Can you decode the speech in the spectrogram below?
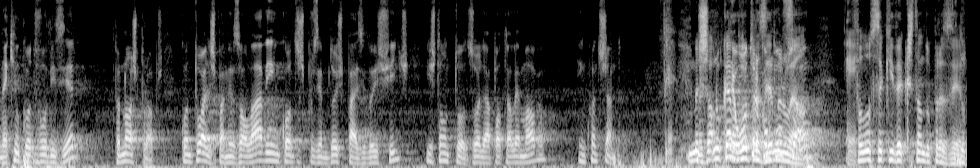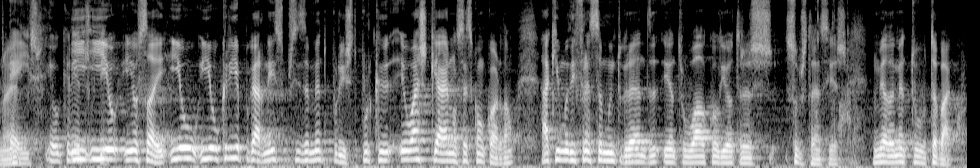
naquilo que eu te vou dizer, para nós próprios, quando tu olhas para a mesa ao lado e encontras, por exemplo, dois pais e dois filhos e estão todos a olhar para o telemóvel enquanto jantam. Mas Mas no campo é do outra prazer, compulsão. Manuel, falou-se aqui da questão do prazer, não é? É isso. Eu queria E, e eu, eu sei, e eu, e eu queria pegar nisso precisamente por isto, porque eu acho que há, não sei se concordam, há aqui uma diferença muito grande entre o álcool e outras substâncias, nomeadamente o tabaco.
